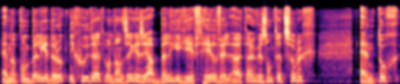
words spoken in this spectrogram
En dan komt België er ook niet goed uit, want dan zeggen ze ja, België geeft heel veel uit aan gezondheidszorg. En toch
